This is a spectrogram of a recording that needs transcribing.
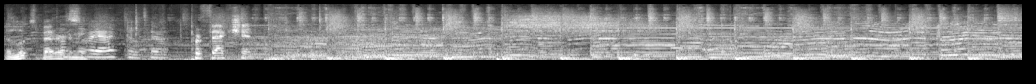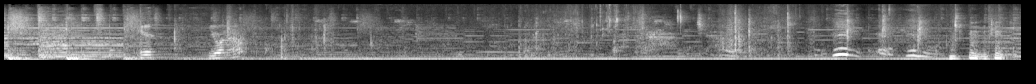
It looks better That's to me. That's the way I feel too. Perfection. Here, you want out? nice.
